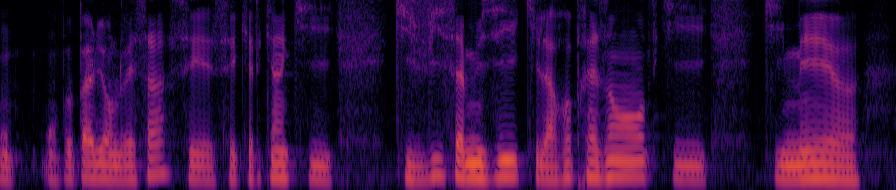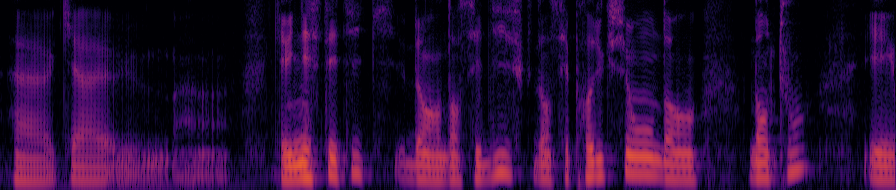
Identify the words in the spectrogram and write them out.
on ne peut pas lui enlever ça. C'est quelqu'un qui, qui vit sa musique, qui la représente, qui, qui met, il y a une esthétique dans, ses disques, dans ses productions, dans, tout. Et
